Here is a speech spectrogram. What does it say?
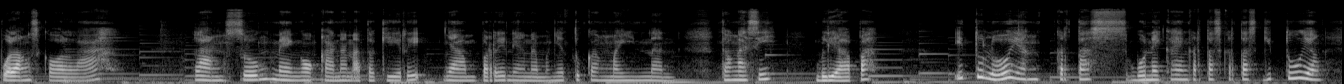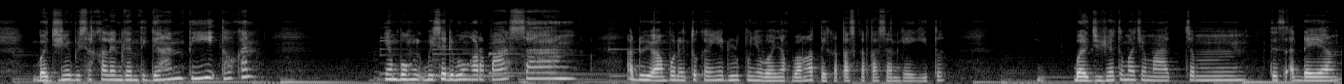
pulang sekolah langsung nengok kanan atau kiri nyamperin yang namanya tukang mainan. Tau gak sih? Beli apa? Itu loh yang kertas boneka yang kertas-kertas gitu yang bajunya bisa kalian ganti-ganti tau kan? Yang bong bisa dibongkar pasang. Aduh ya ampun itu kayaknya dulu punya banyak banget deh kertas-kertasan kayak gitu. Bajunya tuh macem-macem terus ada yang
